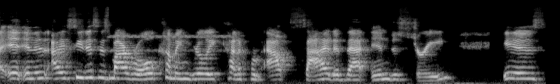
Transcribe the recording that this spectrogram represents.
and, and I see this as my role coming really kind of from outside of that industry, is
